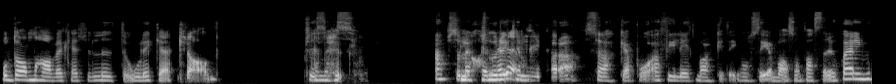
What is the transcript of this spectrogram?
Och de har väl kanske lite olika krav. Precis. Absolut, och det kan man bara söka på affiliate marketing och se vad som passar en själv.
